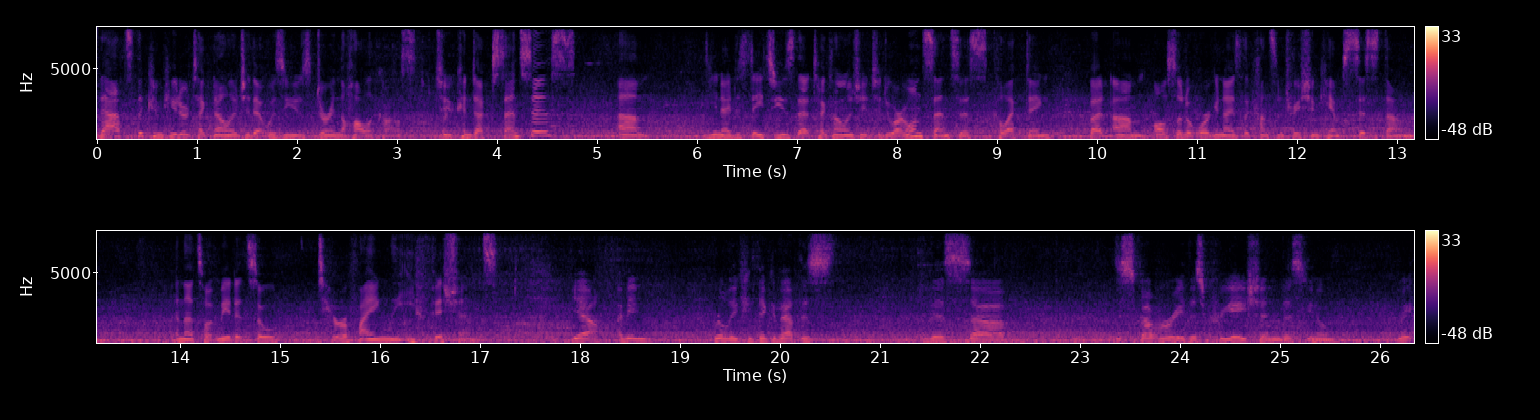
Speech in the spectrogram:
that's the computer technology that was used during the Holocaust to conduct census. Um, the United States used that technology to do our own census collecting, but um, also to organize the concentration camp system. And that's what made it so terrifyingly efficient. Yeah, I mean, really, if you think about this, this uh, discovery, this creation, this you know great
